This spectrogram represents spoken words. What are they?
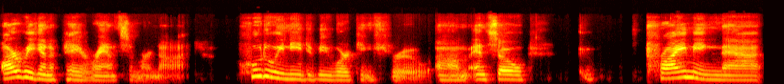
Are we going to pay a ransom or not? Who do we need to be working through? Um, and so, priming that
